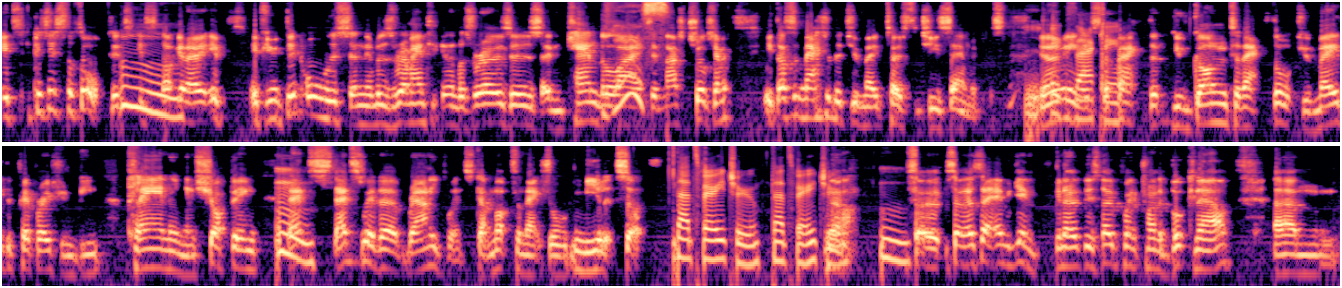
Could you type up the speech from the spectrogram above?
it's because it's the thought. It's, it's not, you know, if if you did all this and it was romantic and there was roses and candlelight Yes. and nice children, it doesn't matter that you've made toasted cheese sandwiches. You know what I mean? It's the fact that you've gone to that thought, you've made the preparation, been planning and shopping. Mm. That's that's where the brownie points come, not from the actual meal itself. That's very true. That's very true. Yeah. So, so as I say, and again, you know, there's no point trying to book now. Um,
